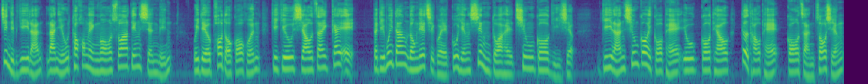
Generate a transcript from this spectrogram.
进入宜兰南洋拓荒的五山顶先民，为着普渡孤魂，祈求消灾解厄，特伫每当农历七月举行盛大的唱歌仪式。宜兰唱歌的歌皮由高条、倒头皮、高赞组成。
